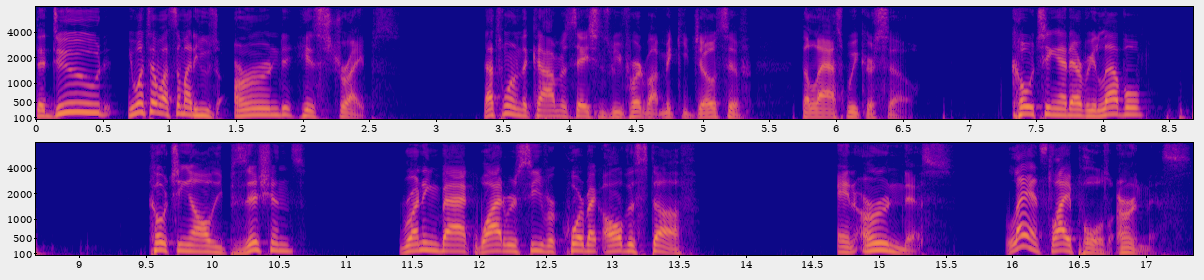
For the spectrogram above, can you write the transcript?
The dude, you want to talk about somebody who's earned his stripes. That's one of the conversations we've heard about Mickey Joseph the last week or so. Coaching at every level, coaching all the positions, running back, wide receiver, quarterback, all this stuff, and earn this. Lance Leipold's earned this.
